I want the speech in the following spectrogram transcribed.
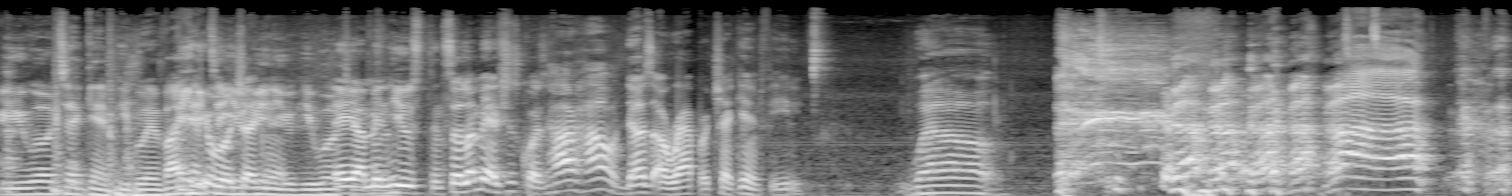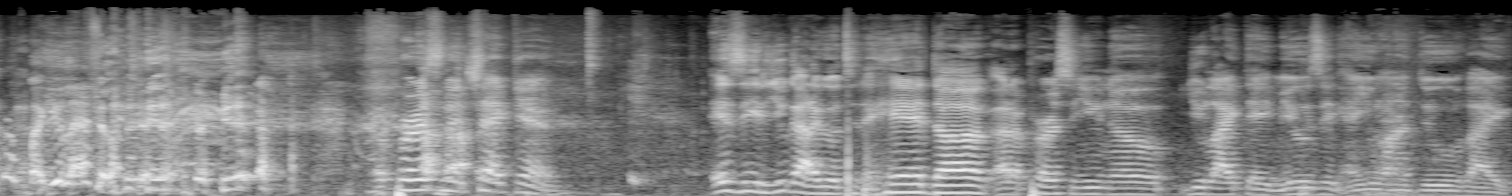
He will check in. People invite him He to will your check in. venue. He will. Hey, check I'm in in. Houston. So let me ask you this question: How how does a rapper check in, Feedy? well. Like you laughing like that? a person to check in. It's either you gotta go to the head dog or the person you know you like their music and you wanna do like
